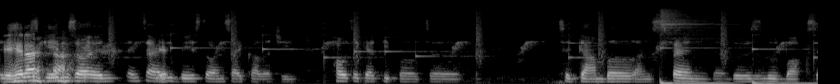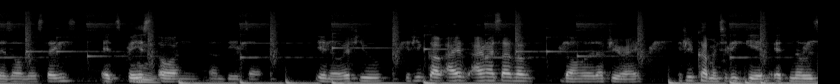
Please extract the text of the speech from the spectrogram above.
Those games are in, entirely based on psychology, how to get people to to gamble and spend and those loot boxes, all those things. It's based Hmm. on on data. You know, if you if you come, I, I myself have downloaded a few, right? If you come into the game, it knows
